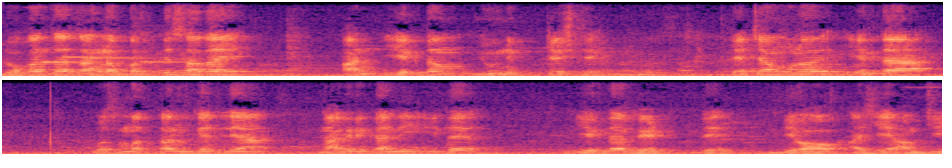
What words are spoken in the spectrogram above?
लोकांचा चांगला प्रतिसाद आहे. आणि एकदम युनिक टेस्ट आहे. त्याच्यामुळं एकदा वसमत तालुक्यातल्या नागरिकांनी इथं एकदा भेट दे द्यावं अशी आमची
